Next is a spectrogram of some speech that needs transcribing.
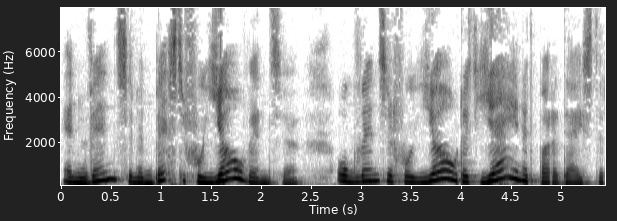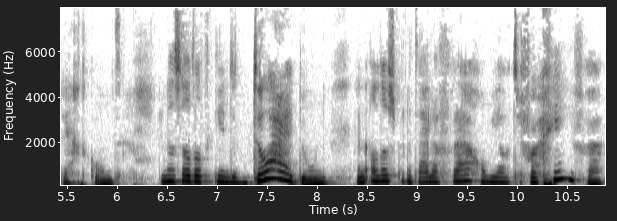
En wensen, het beste voor jou wensen. Ook wensen voor jou dat jij in het paradijs terechtkomt. En dan zal dat kind dua doen en alles met het vragen om jou te vergeven.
